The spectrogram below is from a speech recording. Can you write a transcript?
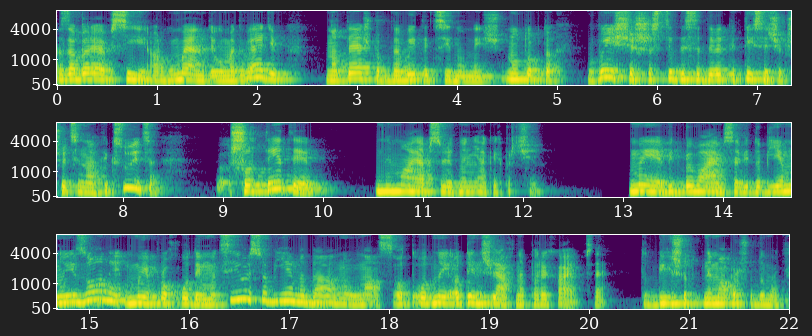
забере всі аргументи у медведів на те, щоб давити ціну нижче. Ну тобто, вище 69 тисяч, якщо ціна фіксується, шортити немає абсолютно ніяких причин. Ми відбиваємося від об'ємної зони, ми проходимо ці ось об'єми. Да? Ну, у нас од, одни, один шлях на перехай. Все. Тут більше тут нема про що думати.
